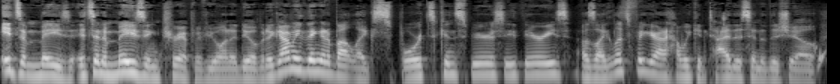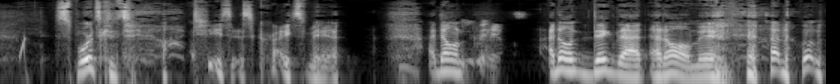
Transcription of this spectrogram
it's amazing. It's an amazing trip if you want to do it. But it got me thinking about like sports conspiracy theories. I was like, let's figure out how we can tie this into the show. Sports cons- oh, Jesus Christ, man. I don't I don't dig that at all, man. I don't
